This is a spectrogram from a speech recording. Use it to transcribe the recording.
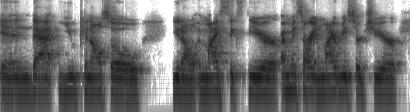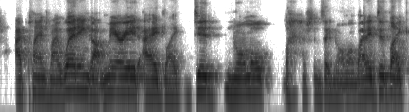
in that you can also, you know, in my sixth year, I mean, sorry, in my research year, I planned my wedding, got married. I like did normal, I shouldn't say normal, but I did like,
